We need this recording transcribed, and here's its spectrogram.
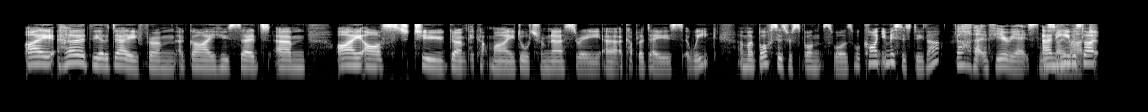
I heard the other day from a guy who said, um, I asked to go and pick up my daughter from nursery uh, a couple of days a week, and my boss's response was, "Well, can't your missus do that?" Oh, that infuriates me and so he was like,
